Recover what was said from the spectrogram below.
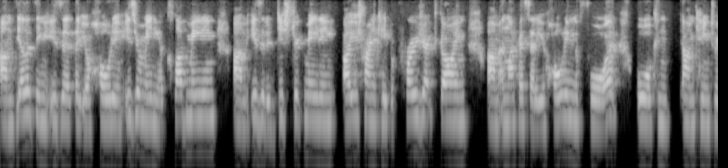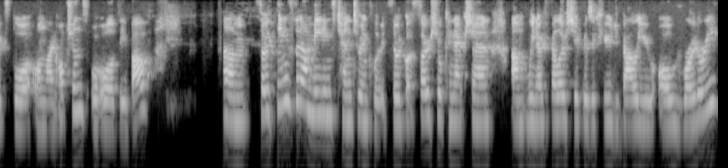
Um, the other thing is it that you're holding, is your meeting a club meeting? Um, is it a district meeting? Are you trying to keep a project going? Um, and like I said, are you holding the fort or can, um, keen to explore online options or all of the above? Um, so things that our meetings tend to include. So we've got social connection. Um, we know fellowship is a huge value of Rotary,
